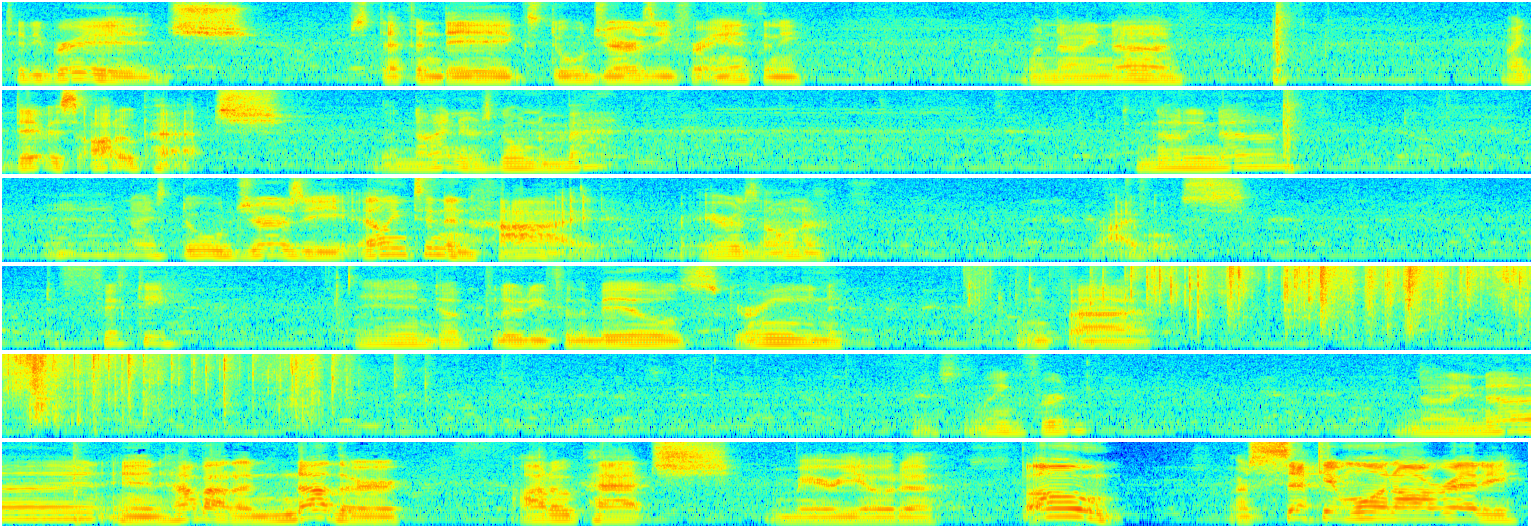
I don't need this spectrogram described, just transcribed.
Teddy Bridge. Stefon Diggs, dual jersey for Anthony. 199. Mike Davis auto patch. The Niners going to Matt. 99. And nice dual jersey. Ellington and Hyde for Arizona. Rivals. To 50. And Doug Flutie for the Bills. Green. 25. There's Langford. 99. And how about another auto patch Mariota? Boom! Our second one already.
